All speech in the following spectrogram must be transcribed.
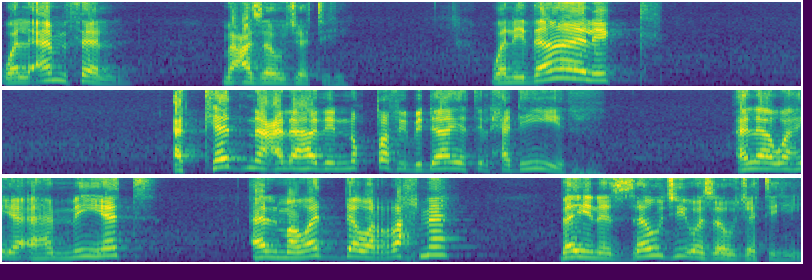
والأمثل مع زوجته. ولذلك أكدنا على هذه النقطة في بداية الحديث. ألا وهي أهمية المودة والرحمة بين الزوج وزوجته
